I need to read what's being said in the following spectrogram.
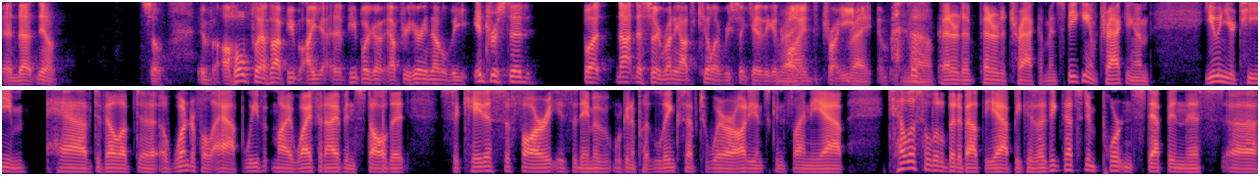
and that you know. So if uh, hopefully I thought people I, uh, people are going after hearing that will be interested, but not necessarily running out to kill every cicada they can right. find to try eating right. them. no, better to better to track them. And speaking of tracking them, you and your team have developed a, a, wonderful app. We've my wife and I have installed it. Cicada Safari is the name of it. We're going to put links up to where our audience can find the app. Tell us a little bit about the app because I think that's an important step in this. Uh,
